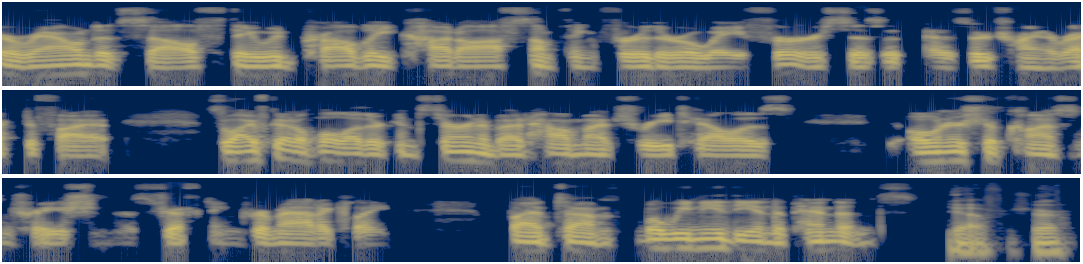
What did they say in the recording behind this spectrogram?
around itself. They would probably cut off something further away first as it, as they're trying to rectify it. So I've got a whole other concern about how much retail is ownership concentration is shifting dramatically. But um, but we need the independence. Yeah, for sure.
